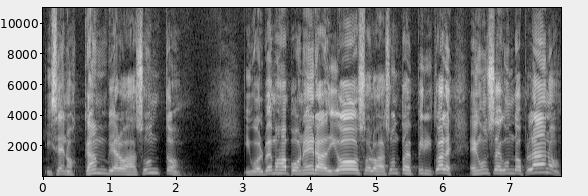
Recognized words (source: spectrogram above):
y se nos cambia los asuntos y volvemos a poner a Dios o los asuntos espirituales en un segundo plano.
